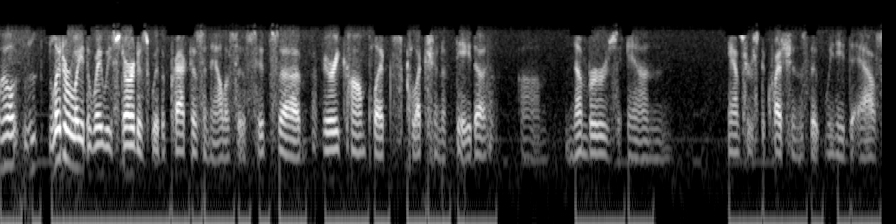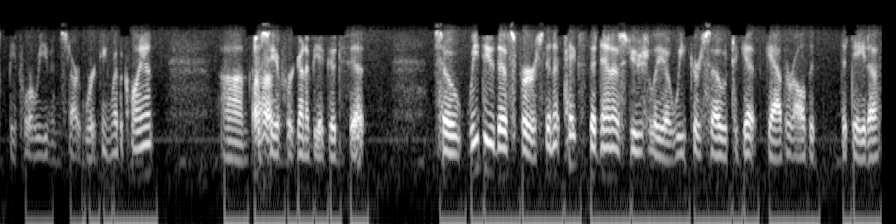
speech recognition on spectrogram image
Well, literally, the way we start is with a practice analysis. It's a, a very complex collection of data, um, numbers, and answers to questions that we need to ask before we even start working with a client um, to uh-huh. see if we're going to be a good fit. So we do this first, and it takes the dentist usually a week or so to get gather all the, the data,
